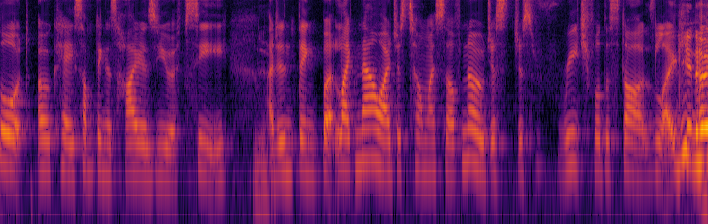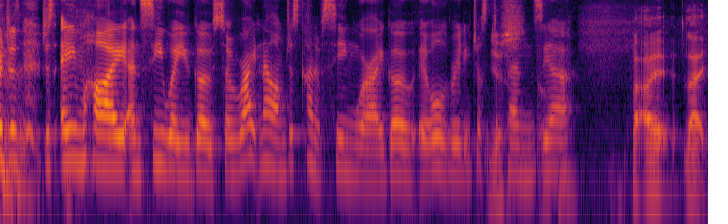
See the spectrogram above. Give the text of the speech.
thought okay something as high as UFC. Yeah. I didn't think. But like now I just tell myself no just just reach for the stars like you know just just aim high and see where you go. So right now I'm just kind of seeing where I go. It all really just, Just- depends. okay. Yeah. But I like.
